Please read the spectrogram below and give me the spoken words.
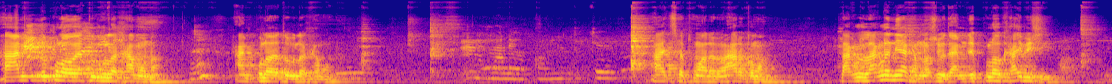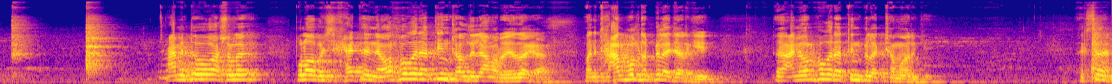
হ্যাঁ আমি কিন্তু পোলাও এতগুলো খামো না। আমি পোলাও এতগুলো খামো না। আচ্ছা তোমার আরও কমানো। লাগলে লাগলে নিয়ে খাম, অসুবিধা আমি যে পোলাও খাই বেশি। আমি তো আসলে পোলাও বেশি খাইতে না। অল্প করে তিন থাল দিলে আমার হয়ে জায়গা মানে থাল বলতে প্লেট আর কি। আমি অল্প করে তিন প্লেট খামো আর কি। দেখছেন?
